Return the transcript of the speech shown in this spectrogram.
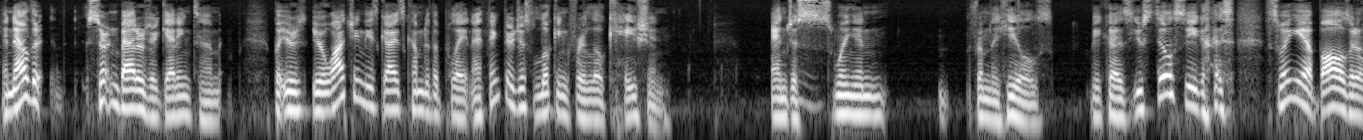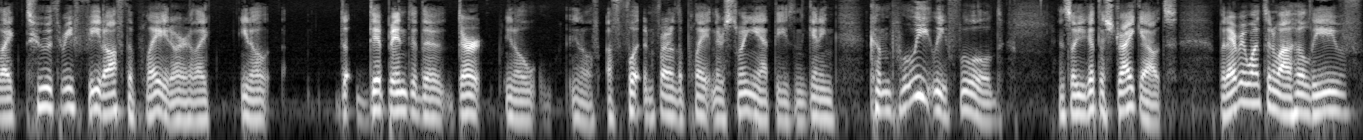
and now there certain batters are getting to him. But you're you're watching these guys come to the plate, and I think they're just looking for location and just swinging from the heels because you still see guys swinging at balls that are like two three feet off the plate or like you know d- dip into the dirt you know you know a foot in front of the plate and they're swinging at these and getting completely fooled. And so you get the strikeouts but every once in a while he'll leave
